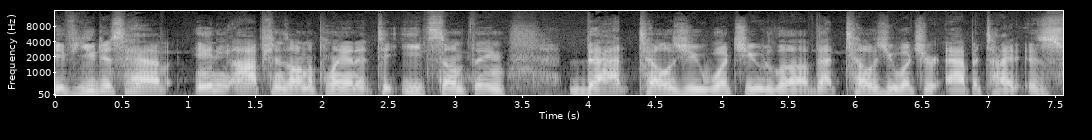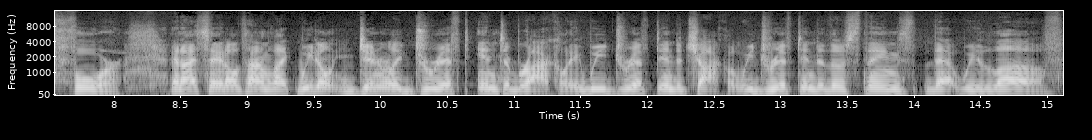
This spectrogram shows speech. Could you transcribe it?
if you just have any options on the planet to eat something that tells you what you love. That tells you what your appetite is for. And I say it all the time like, we don't generally drift into broccoli, we drift into chocolate, we drift into those things that we love.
